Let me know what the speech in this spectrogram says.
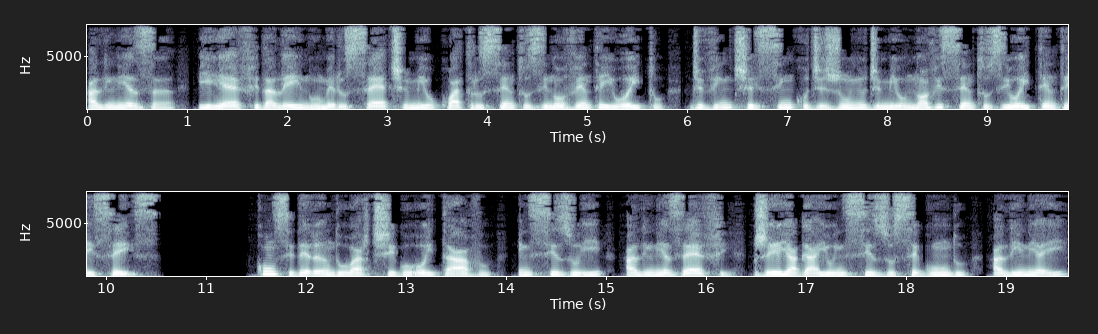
alíneas A e F da Lei nº 7.498, de 25 de junho de 1986. Considerando o artigo 8 inciso I, alíneas F, G e H e o inciso 2, alínea I,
